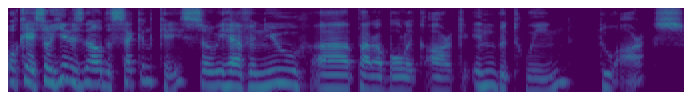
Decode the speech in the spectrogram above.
Okay, so here is now the second case. So we have a new uh, parabolic arc in between two arcs.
